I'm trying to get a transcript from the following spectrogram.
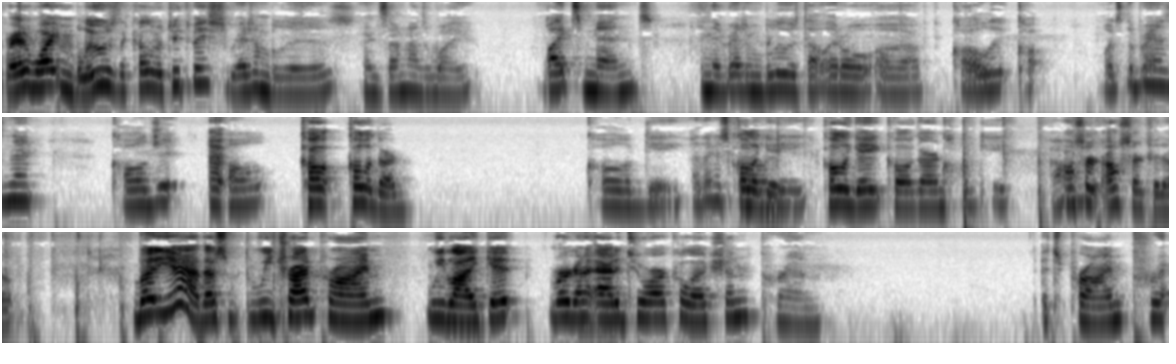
Red, white, and blue is the color of toothpaste? Red and blue is, and sometimes white. White's mint, and the red and blue is that little uh call it call, what's the brand's name? Colgate, Uh, call Col- Colagard. Colgate. I think it's Colgate. Colgate. Colgate. Colgate. I'll search. I'll search it up. But yeah, that's we tried Prime. We like it. We're gonna add it to our collection. Prim. It's Prime. Prim.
